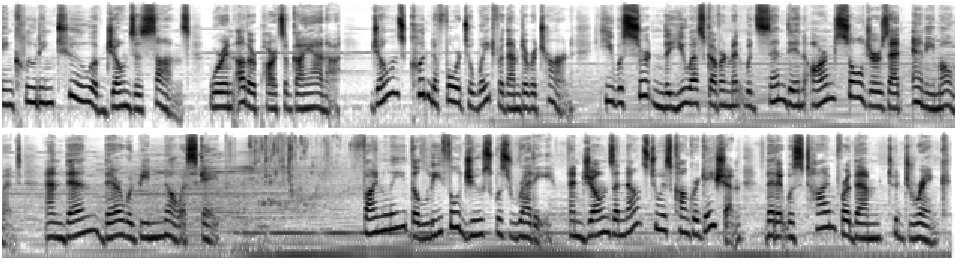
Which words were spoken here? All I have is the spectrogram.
including two of Jones's sons, were in other parts of Guyana. Jones couldn't afford to wait for them to return. He was certain the U.S. government would send in armed soldiers at any moment, and then there would be no escape. Finally, the lethal juice was ready, and Jones announced to his congregation that it was time for them to drink.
